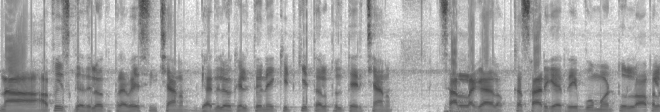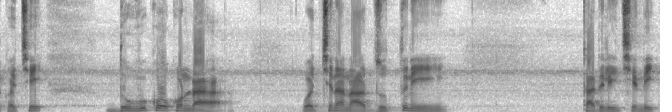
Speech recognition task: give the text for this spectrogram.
నా ఆఫీస్ గదిలోకి ప్రవేశించాను. గదిలోకి వెళ్తూనే కిటికీ తలుపులు తెరిచాను. చల్లగా ఒక్కసారిగా రివ్వుమంటూ లోపలికి వచ్చి దువ్వుకోకుండా వచ్చిన నా జుత్తుని కదిలించింది.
